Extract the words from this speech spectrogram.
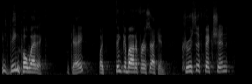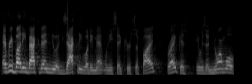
he's being poetic. Okay? But think about it for a second. Crucifixion, everybody back then knew exactly what he meant when he said crucified, right? Because it was a normal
